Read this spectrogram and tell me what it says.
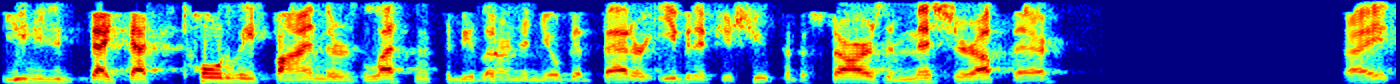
You need to, like, that's totally fine. There's lessons to be learned and you'll get better. Even if you shoot for the stars and miss, you're up there. Right?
